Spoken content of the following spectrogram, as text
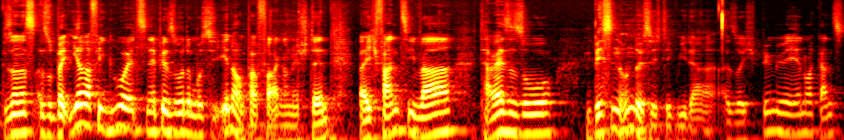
Besonders, also bei ihrer Figur jetzt in der Episode muss ich eh noch ein paar Fragen an euch stellen, weil ich fand, sie war teilweise so ein bisschen undurchsichtig wieder. Also ich bin mir eh noch ganz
